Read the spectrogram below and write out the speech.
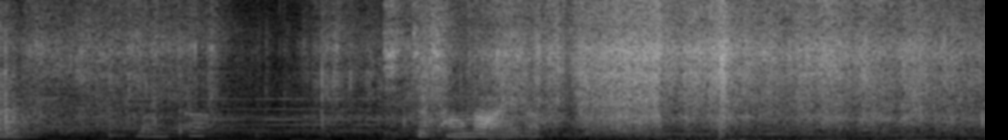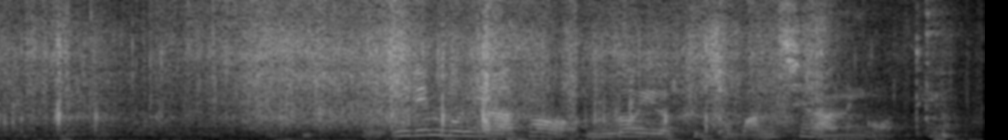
음, 많다. 진짜 장난 아니다. 1인분이라서 군더기가 그렇게 많지는 않은 것 같아요.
